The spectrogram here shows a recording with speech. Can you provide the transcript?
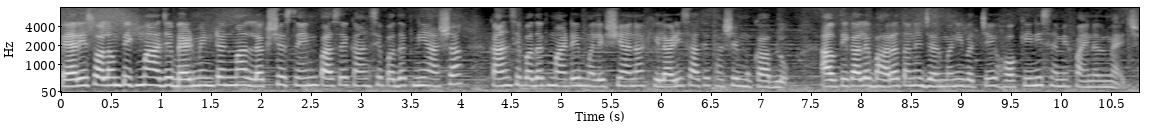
પેરિસ ઓલિમ્પિકમાં આજે બેડમિન્ટનમાં લક્ષ્ય સેન પાસે કાંસ્ય પદકની આશા. કાંસ્ય પદક માટે મલેશિયાના ખેલાડી સાથે થશે મુકાબલો. આવતીકાલે ભારત અને જર્મની વચ્ચે હોકીની સેમીફાઇનલ મેચ.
